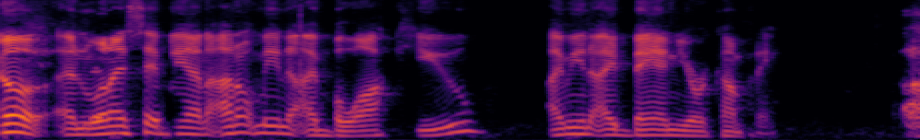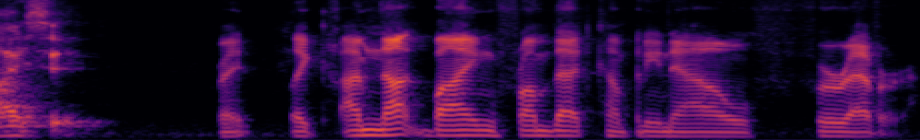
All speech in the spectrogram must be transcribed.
No, and when I say ban, I don't mean I block you. I mean I ban your company. I see. Right. Like I'm not buying from that company now forever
